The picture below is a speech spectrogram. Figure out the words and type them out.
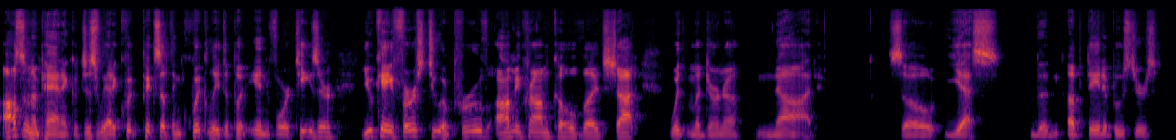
Also in a panic, just we had to quick pick something quickly to put in for teaser. UK first to approve Omicron COVID shot with Moderna nod. So yes, the updated boosters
